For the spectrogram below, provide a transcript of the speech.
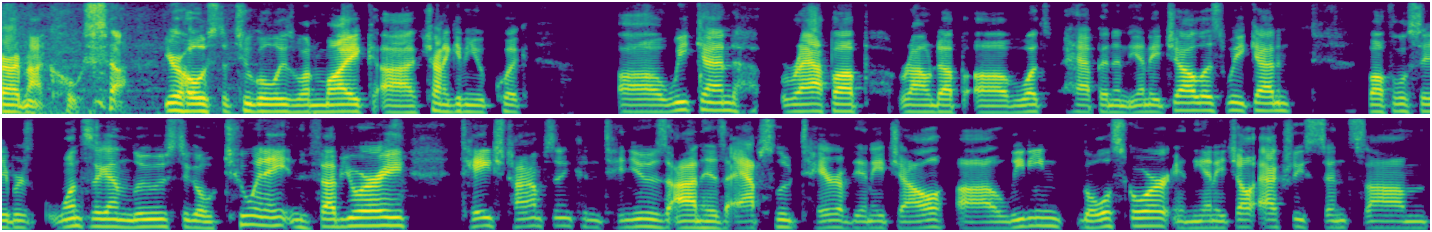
or I'm not host, your host of Two Goalies, One Mic. Uh, trying to give you a quick uh, weekend wrap up, roundup of what's happened in the NHL this weekend. Buffalo Sabres once again lose to go two and eight in February. Tage Thompson continues on his absolute tear of the NHL, uh, leading goal scorer in the NHL actually since um,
